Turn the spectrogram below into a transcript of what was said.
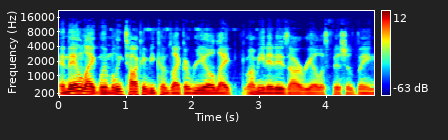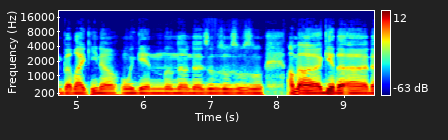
and then like when Malik talking becomes like a real like I mean it is our real official thing, but like you know when we get the, the zoo, zoo, zoo, zoo, I'm uh give the uh the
